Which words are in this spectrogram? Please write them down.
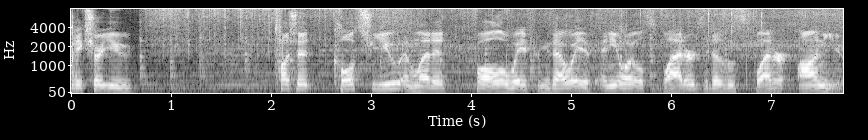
make sure you touch it close to you and let it fall away from you. That way if any oil splatters, it doesn't splatter on you.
